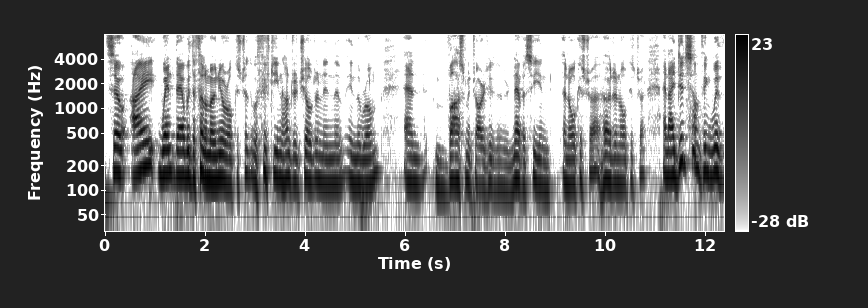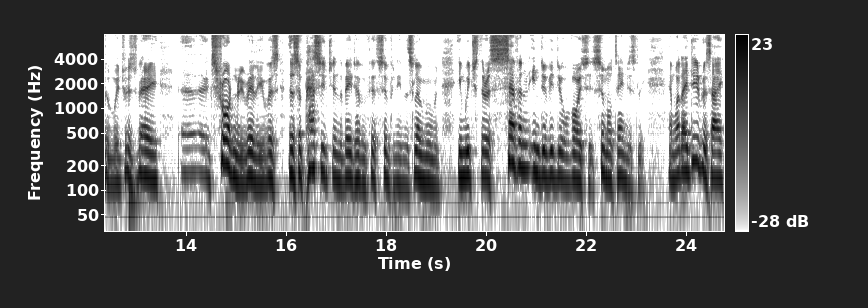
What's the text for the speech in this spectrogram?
so I went there with the Philharmonia Orchestra. There were 1,500 children in the, in the room, and vast majority of them had never seen an orchestra, heard an orchestra. And I did something with them, which was very uh, extraordinary, really. Was there's a passage in the Beethoven Fifth Symphony in the slow movement in which there are seven individual voices simultaneously, and what I did was I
